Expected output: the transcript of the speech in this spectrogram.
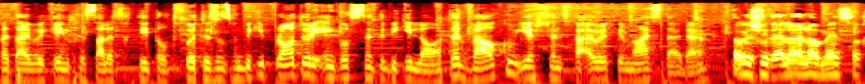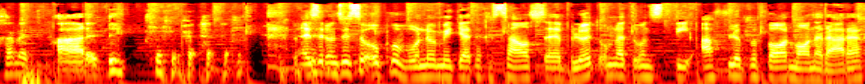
wat hy bekend gestel het getiteld Fotos. Ons gaan 'n bietjie praat oor die enkelsnit 'n bietjie later. Welkom eerstens vir OFM Nights Dodo. Hallo Sjoerd, hallo hallo mense, gaan dit hare doen. Luister, ons is so opgewonde om met jou te gesels, eh, bloot omdat ons die afgelope paar maande regtig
